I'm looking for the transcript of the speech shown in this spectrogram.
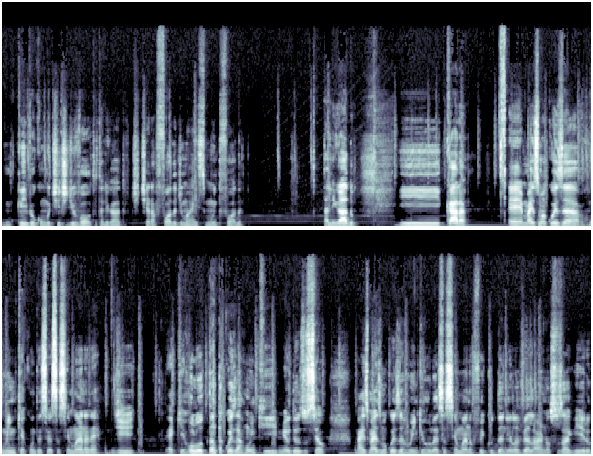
incrível como o Tite de volta, tá ligado? O Tite era foda demais, muito foda. Tá ligado? E, cara, é mais uma coisa ruim que aconteceu essa semana, né? De é que rolou tanta coisa ruim que, meu Deus do céu. Mas mais uma coisa ruim que rolou essa semana foi que o Danilo Avelar, nosso zagueiro,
